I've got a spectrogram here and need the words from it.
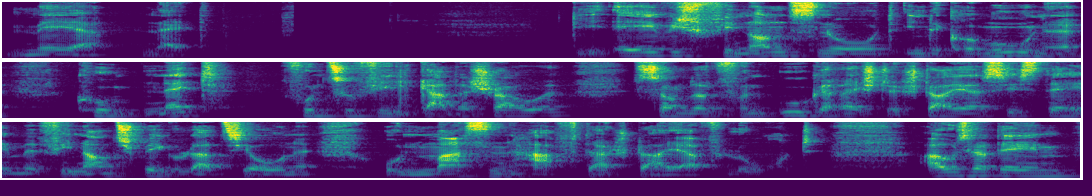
Mehr nicht. Die ewige Finanznot in der Kommune kommt nicht von zu viel Gartenschauen, sondern von ungerechten Steuersystemen, Finanzspekulationen und massenhafter Steuerflucht. Außerdem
